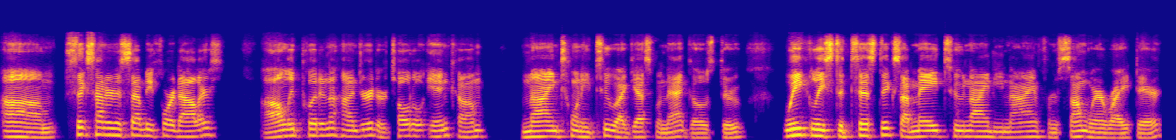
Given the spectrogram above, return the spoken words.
Um, $674. I only put in a hundred or total income 922, I guess, when that goes through. Weekly statistics, I made 299 from somewhere right there.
